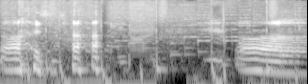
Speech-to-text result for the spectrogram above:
아 진짜. 아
